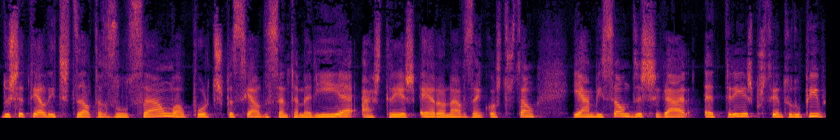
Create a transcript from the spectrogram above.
Dos satélites de alta resolução ao Porto Espacial de Santa Maria, às três aeronaves em construção e a ambição de chegar a 3% do PIB,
